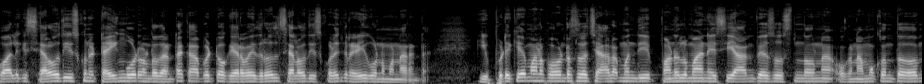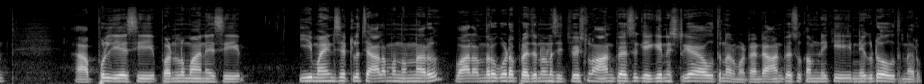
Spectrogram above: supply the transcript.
వాళ్ళకి సెలవు తీసుకునే టైం కూడా ఉండదంట. కాబట్టి ఒక ఇరవై ఐదు రోజులు సెలవు తీసుకోవడానికి రెడీగా ఉండమన్నారంట. ఇప్పటికే మన ఫౌండర్స్లో చాలామంది పనులు మానేసి ఆన్ పేస్ వస్తుందో ఉన్న ఒక నమ్మకంతో అప్పులు చేసి పనులు మానేసి ఈ మైండ్ సెట్లో చాలామంది ఉన్నారు. వాళ్ళందరూ కూడా ప్రజెంట్ ఉన్న సిచ్యువేషన్లో ఆన్పేస్కి ఎగెనిస్ట్గా అవుతున్నారు అనమాట అంటే ఆన్ పేస్ కంపెనీకి నెగిటివ్ అవుతున్నారు.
